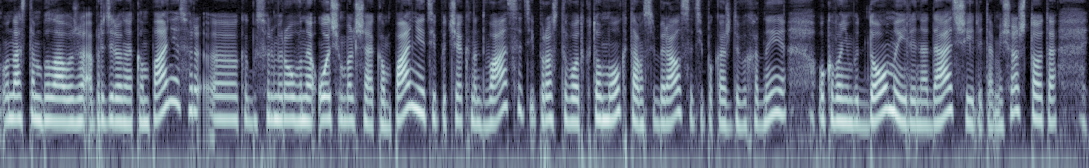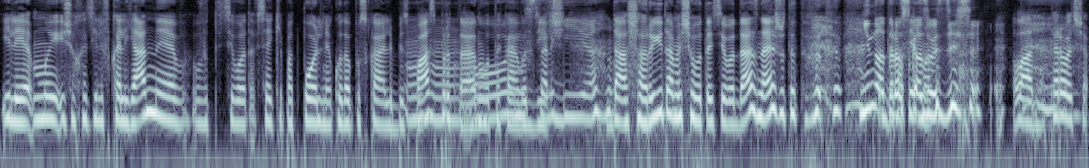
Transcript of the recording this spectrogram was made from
У нас там была уже определенная компания, э, как бы сформированная, очень большая компания, типа чек на 20, и просто вот кто мог, там собирался, типа, каждые выходные у кого-нибудь дома или на даче, или там еще что-то. Или мы еще ходили в кальянные, вот эти вот всякие подпольные, куда пускали без паспорта, ну вот такая вот дичь. Да, шары там еще вот эти вот, да, знаешь, вот это вот. Не надо рассказывать здесь. Ладно, короче.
